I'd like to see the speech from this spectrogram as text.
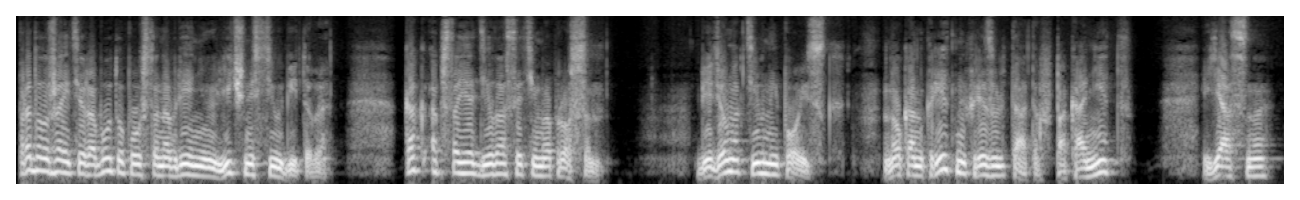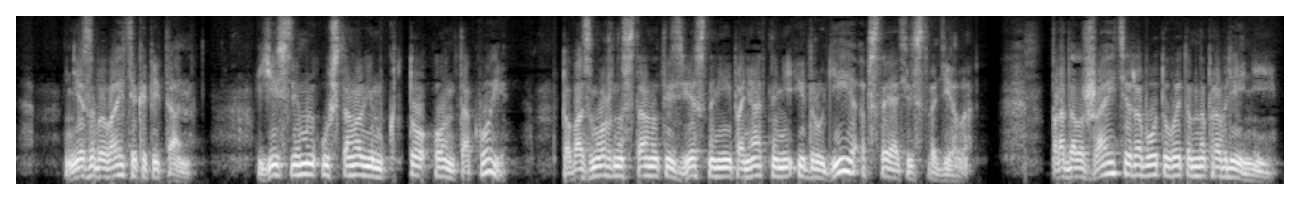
продолжайте работу по установлению личности убитого. Как обстоят дела с этим вопросом? Ведем активный поиск, но конкретных результатов пока нет. Ясно. Не забывайте, капитан, если мы установим, кто он такой то, возможно, станут известными и понятными и другие обстоятельства дела. Продолжайте работу в этом направлении.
